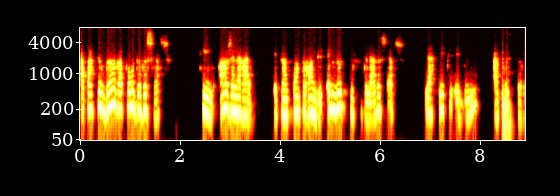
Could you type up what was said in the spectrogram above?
à partir d'un rapport de recherche, qui en général est un compte rendu exhaustif de la recherche, l'article est dit a posteriori.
